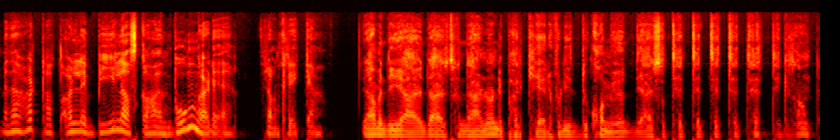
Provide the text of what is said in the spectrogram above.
Men jeg har hørt at alle biler skal ha en bungel i Frankrike. Ja, men de er, det, er, det er når de parkerer, for du kommer jo, de er jo så tett, tett, tett, tett, tett ikke sant.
